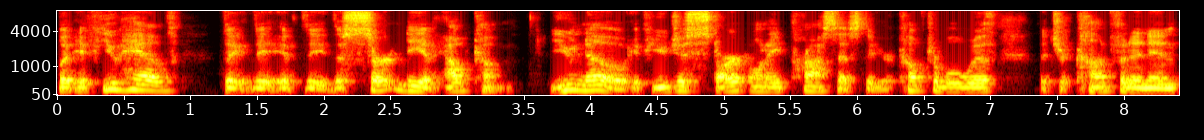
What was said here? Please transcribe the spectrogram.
But if you have the, the if the the certainty of outcome you know if you just start on a process that you're comfortable with that you're confident in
